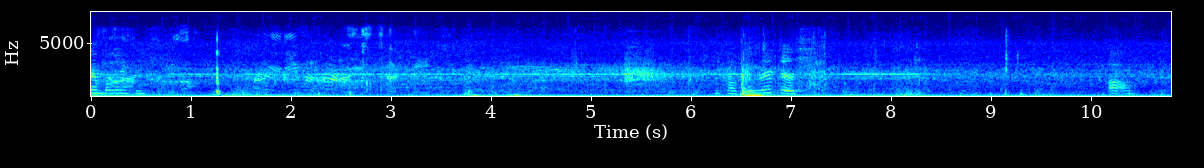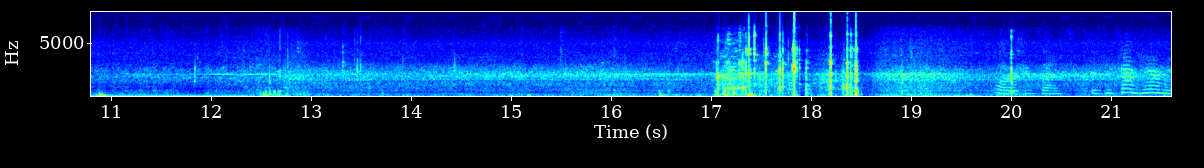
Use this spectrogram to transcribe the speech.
can't believe this. I can't believe this. Uh oh. Alright, you guys, if you can't hear me,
